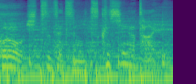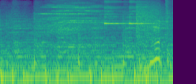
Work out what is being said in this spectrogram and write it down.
心を筆舌に尽くしがたい。もっとだ。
